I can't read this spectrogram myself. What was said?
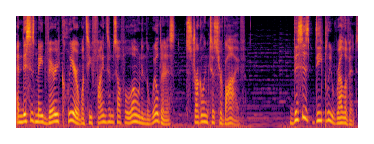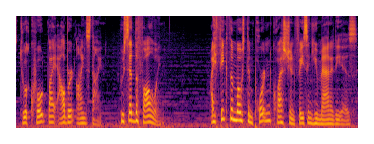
And this is made very clear once he finds himself alone in the wilderness, struggling to survive. This is deeply relevant to a quote by Albert Einstein, who said the following, I think the most important question facing humanity is,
